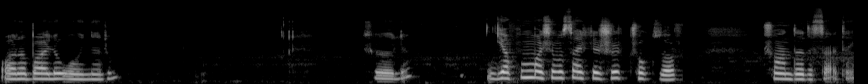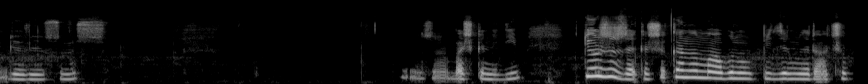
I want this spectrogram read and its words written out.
arabayla oynarım. Şöyle. Yapım aşaması arkadaşlar çok zor. Şu anda da zaten görüyorsunuz. Sonra başka ne diyeyim? Görüşürüz arkadaşlar. Kanalıma abone olup bildirimleri açıp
